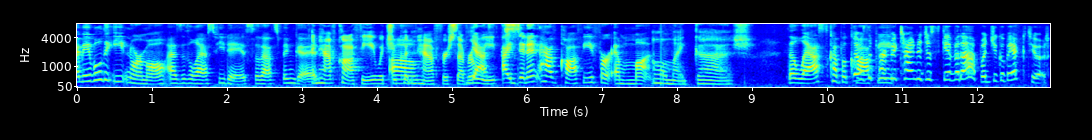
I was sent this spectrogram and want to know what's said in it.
I'm able to eat normal as of the last few days, so that's been good. And have coffee, which you couldn't um, have for several yes, weeks. I didn't have coffee for a month. Oh my gosh. The last cup of coffee. That was the perfect time to just give it up. When'd you go back to it?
